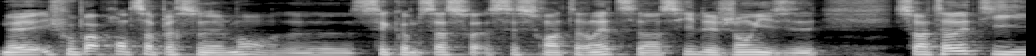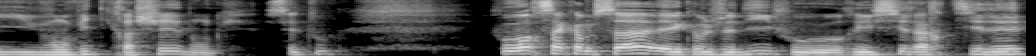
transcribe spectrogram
Mais il faut pas prendre ça personnellement. Euh, c'est comme ça, c'est sur Internet, c'est ainsi. Les gens, ils, sur Internet, ils vont vite cracher, donc c'est tout. Il faut voir ça comme ça, et comme je dis, il faut réussir à retirer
